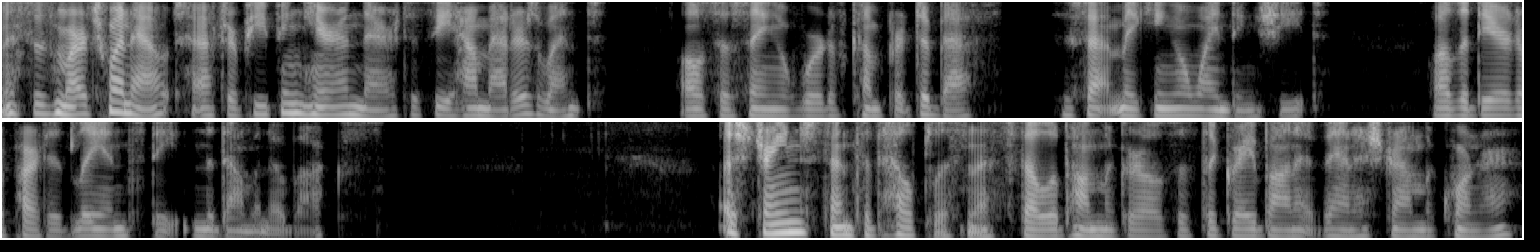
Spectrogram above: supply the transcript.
Mrs. March went out, after peeping here and there to see how matters went, also saying a word of comfort to Beth, who sat making a winding sheet, while the dear departed lay in state in the domino box. A strange sense of helplessness fell upon the girls as the gray bonnet vanished round the corner,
